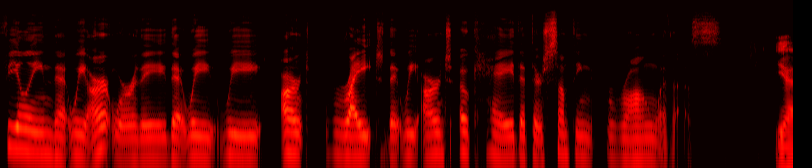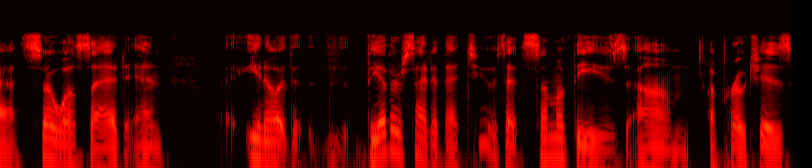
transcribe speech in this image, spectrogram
feeling that we aren't worthy, that we we aren't right, that we aren't okay, that there's something wrong with us. Yeah, so well said. And you know, the, the, the other side of that too is that some of these um, approaches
